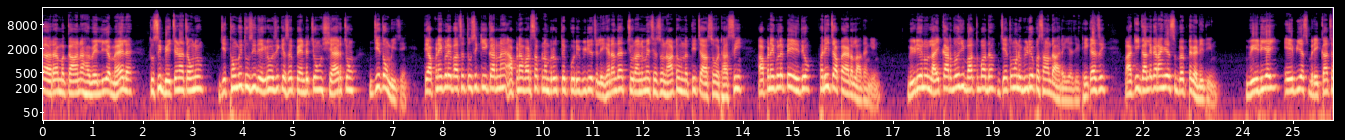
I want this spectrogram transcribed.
ਘਰ ਹੈ, ਮਕਾਨ ਹੈ, ਹਵੇਲੀ ਹੈ, ਮਹਿਲ ਹੈ, ਤੁਸੀਂ ਵੇਚਣਾ ਚਾਹੁੰਦੇ ਹੋ, ਜਿੱਥੋਂ ਵੀ ਤੁਸੀਂ ਦੇਖ ਰਹੇ ਹੋ ਜੀ ਕਿਸੇ ਪਿੰਡ ਚੋਂ, ਸ਼ਹਿਰ ਚੋਂ, ਜਿੱਥੋਂ ਵੀ ਜੀ। ਤੇ ਆਪਣੇ ਕੋਲੇ ਬਸ ਤੁਸੀਂ ਕੀ ਕਰਨਾ ਹੈ, ਆਪਣਾ WhatsApp ਨੰਬਰ ਉੱਤੇ ਪੂਰੀ ਵੀਡੀਓ 'ਚ ਲਿਖਿਆ ਰਹਿੰਦਾ 9469299488 ਆਪਣੇ ਕੋਲੇ ਭੇਜ ਦਿਓ, ਫਰੀ ਚ ਆਪਾਂ ਐਡ ਲਾ ਦਾਂਗੇ। ਵੀਡੀਓ ਨੂੰ ਲਾਈਕ ਕਰ ਦਿਓ ਜੀ ਵੱਧ ਤੋਂ ਵੱਧ, ਜੇ ਤੁਹਾਨੂੰ ਵੀਡੀਓ ਪਸੰਦ ਆ ਰਹੀ ਹੈ ਜੀ, ਠੀਕ ਹੈ ਜੀ। ਬਾਕੀ ਗੱਲ ਕਰਾਂਗੇ ਇਸ ਸਵਿਫਟ ਗੱਡੀ ਦੀ। VDI ABS ਬ੍ਰੇਕਾਂ 'ਚ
